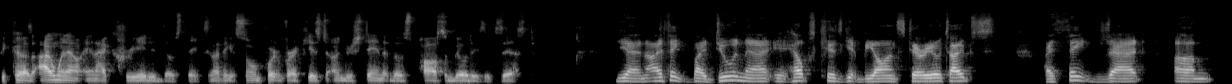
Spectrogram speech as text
because I went out and I created those things. And I think it's so important for our kids to understand that those possibilities exist. Yeah, and I think by doing that, it helps kids get beyond stereotypes. I think that um,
